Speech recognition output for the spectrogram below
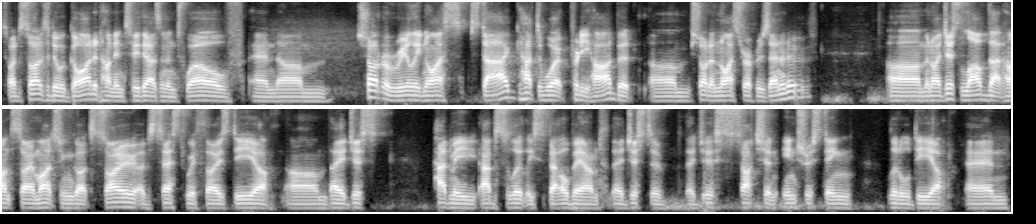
So I decided to do a guided hunt in 2012 and um, shot a really nice stag. Had to work pretty hard, but um, shot a nice representative. Um, and I just loved that hunt so much and got so obsessed with those deer. Um, they just had me absolutely spellbound. They're just a they're just such an interesting little deer, and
